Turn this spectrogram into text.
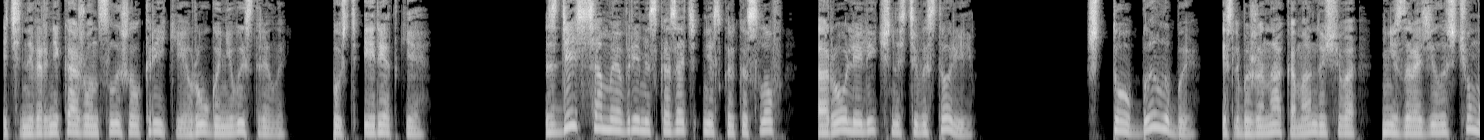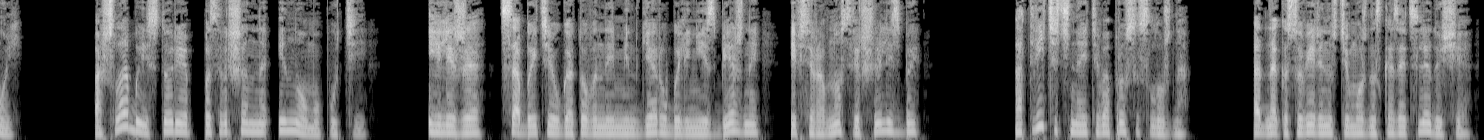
Ведь наверняка же он слышал крики, ругань и выстрелы, пусть и редкие. Здесь самое время сказать несколько слов о роли личности в истории. Что было бы, если бы жена командующего не заразилась чумой? Пошла бы история по совершенно иному пути. Или же события, уготованные Мингеру, были неизбежны и все равно свершились бы? Ответить на эти вопросы сложно. Однако с уверенностью можно сказать следующее.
